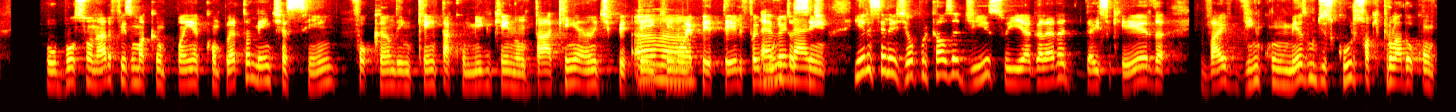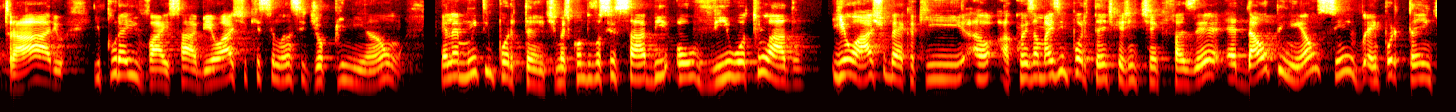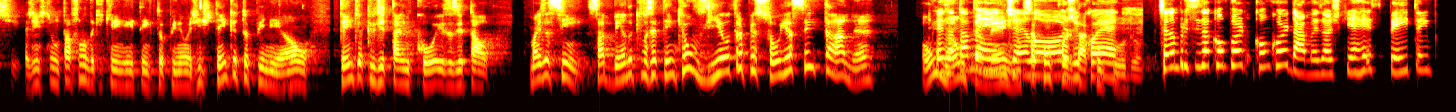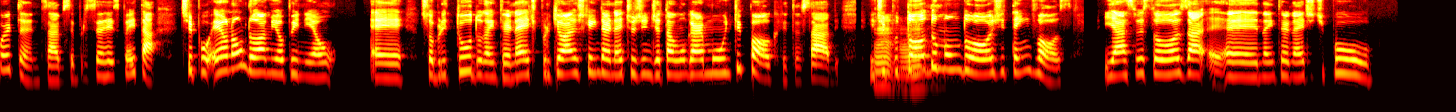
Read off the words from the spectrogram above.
O Bolsonaro fez uma campanha completamente assim, focando em quem tá comigo e quem não tá, quem é anti-PT e quem Aham. não é PT. Ele foi É muito verdade. assim. E ele se elegeu por causa disso. E a galera da esquerda vai vir com o mesmo discurso, só que pro lado ao contrário. E por aí vai, sabe? Eu acho que esse lance de opinião ela é muito importante, mas quando você sabe ouvir o outro lado. E eu acho, Beca, que a, a coisa mais importante que a gente tinha que fazer é dar opinião, sim, é importante. A gente não tá falando aqui que ninguém tem que ter opinião, a gente tem que ter opinião, tem que acreditar em coisas e tal. Mas assim, sabendo que você tem que ouvir a outra pessoa e aceitar, né? Ou não Exatamente, também, não é precisa concordar lógico, com é. tudo. Você não precisa concordar, mas eu acho que é respeito é importante, sabe? Você precisa respeitar. Tipo, eu não dou a minha opinião é, sobre tudo na internet, porque eu acho que a internet hoje em dia tá um lugar muito hipócrita, sabe? E, tipo, Uhum. todo mundo hoje tem voz. E as pessoas é, na internet, tipo,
